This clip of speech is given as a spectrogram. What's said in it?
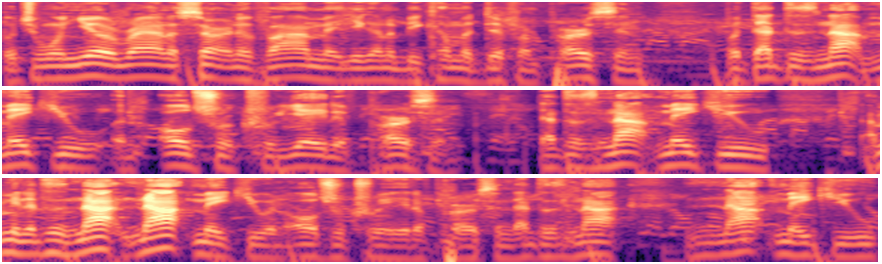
but when you're around a certain environment, you're gonna become a different person. But that does not make you an ultra creative person. That does not make you I mean, it does not not make you an ultra creative person. That does not not make you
